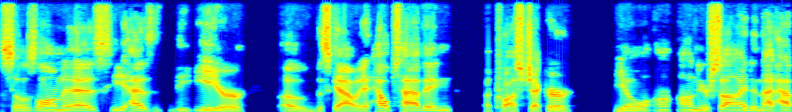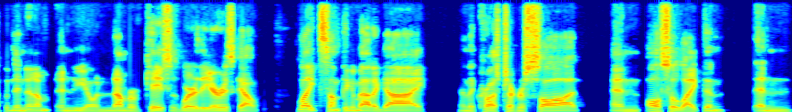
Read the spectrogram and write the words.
So as long as he has the ear of the scout, it helps having a cross checker, you know, on, on your side. And that happened in a, in, you know, a number of cases where the area scout liked something about a guy and the cross checker saw it and also liked him. And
